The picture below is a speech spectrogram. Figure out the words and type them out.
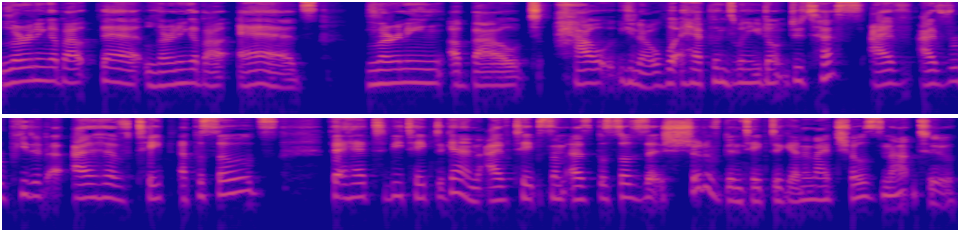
Learning about that, learning about ads, learning about how, you know, what happens when you don't do tests. I've, I've repeated, I have taped episodes that had to be taped again. I've taped some episodes that should have been taped again and I chose not to.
